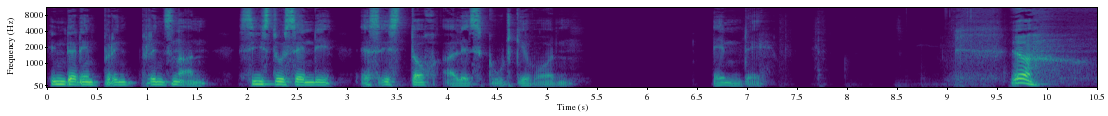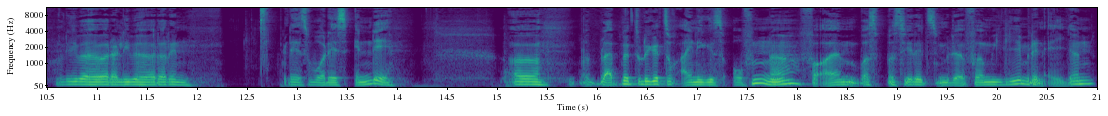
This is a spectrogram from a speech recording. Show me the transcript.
hinter dem Prinzen an. Siehst du, Sandy, es ist doch alles gut geworden. Ende. Ja, liebe Hörer, liebe Hörerin, das war das Ende. Äh, bleibt natürlich jetzt noch einiges offen, ne? vor allem was passiert jetzt mit der Familie, mit den Eltern.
